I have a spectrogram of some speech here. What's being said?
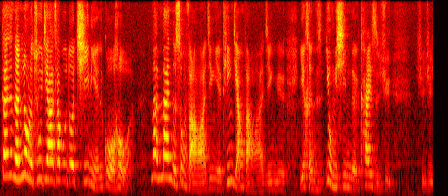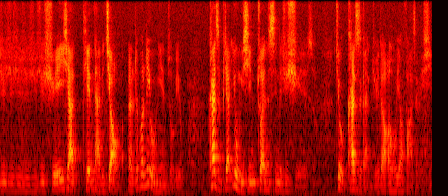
但是呢，弄了出家差不多七年过后啊，慢慢的诵《法华经》，也听讲《法华经》，也也很用心的开始去去去去去去去去学一下天台的教法。呃，差不多六年左右，开始比较用心、专心的去学的时候，就开始感觉到哦，要发这个心。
